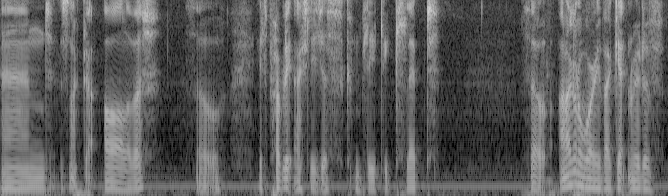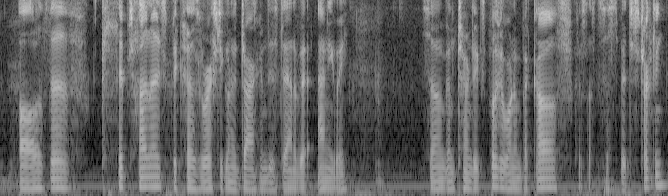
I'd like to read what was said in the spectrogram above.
and it's not got all of it so it's probably actually just completely clipped so I'm not going to worry about getting rid of all of the clipped highlights because we're actually going to darken this down a bit anyway. So I'm going to turn the exposure warning back off because that's just a bit distracting.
